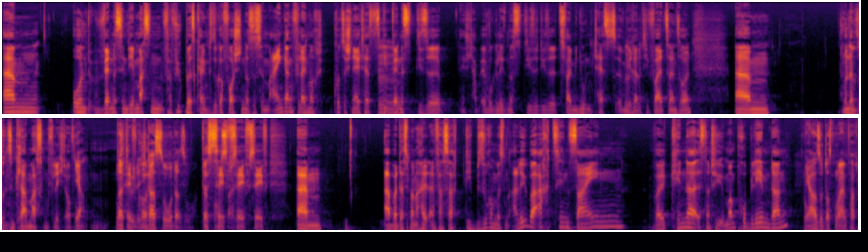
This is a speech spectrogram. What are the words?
Ähm, und wenn es in den Massen verfügbar ist, kann ich mir sogar vorstellen, dass es im Eingang vielleicht noch kurze Schnelltests Mhm. gibt, wenn es diese, ich habe irgendwo gelesen, dass diese, diese Zwei-Minuten-Tests irgendwie Mhm. relativ weit sein sollen. Ähm, und ansonsten klar Maskenpflicht auf Ja, natürlich. Das so oder so. Das muss safe, sein. safe, safe. Ähm, aber dass man halt einfach sagt, die Besucher müssen alle über 18 sein, weil Kinder ist natürlich immer ein Problem dann. Ja, also dass man einfach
